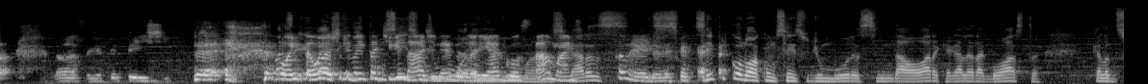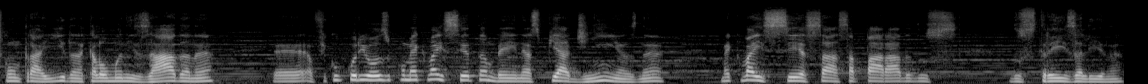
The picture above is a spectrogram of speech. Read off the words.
Nossa, ia ser triste. Ou então é representatividade, né? A galera ia gostar mano. mais. Os caras merda. sempre colocam um senso de humor assim, da hora, que a galera gosta, aquela descontraída, aquela humanizada, né? É, eu fico curioso como é que vai ser também, né? As piadinhas, né? Como é que vai ser essa, essa parada dos, dos três ali, né?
